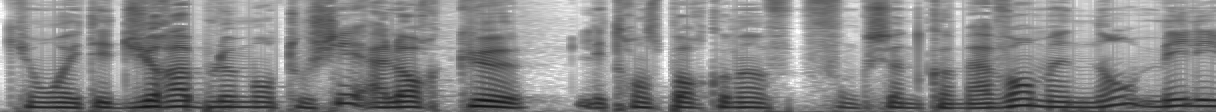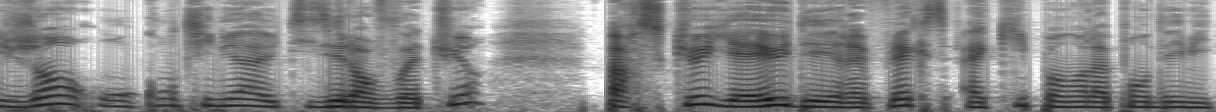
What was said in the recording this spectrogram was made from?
qui ont été durablement touchés, alors que les transports communs fonctionnent comme avant maintenant, mais les gens ont continué à utiliser leur voiture parce qu'il y a eu des réflexes acquis pendant la pandémie.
